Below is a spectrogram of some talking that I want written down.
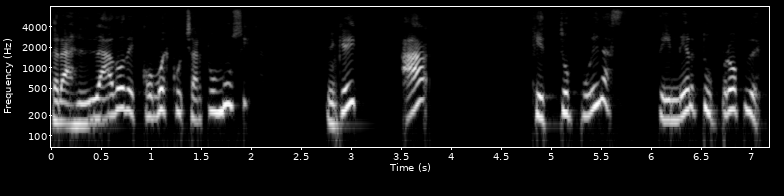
traslado de cómo escuchar tu música. ¿Ok? A que tú puedas tener tu propio est-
